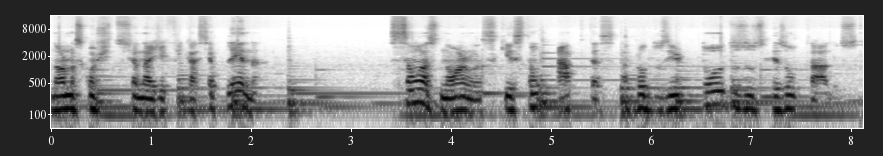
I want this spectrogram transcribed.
Normas constitucionais de eficácia plena são as normas que estão aptas a produzir todos os resultados,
